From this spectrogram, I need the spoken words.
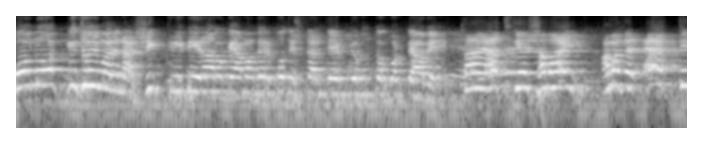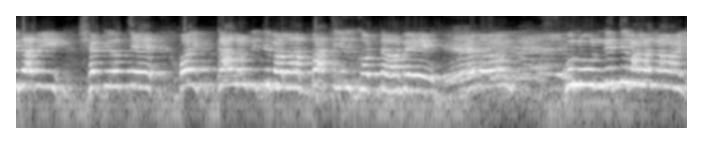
কোনো কিছুই মানে না স্বীকৃতির আলোকে আমাদের প্রতিষ্ঠানকে এমপিভুক্ত করতে হবে। তাই আজকে সবাই আমাদের একটি দাবি সেটি হচ্ছে ওই কালো নীতিমালা বাতিল করতে হবে। এবং কোনো নীতিমালা নয়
